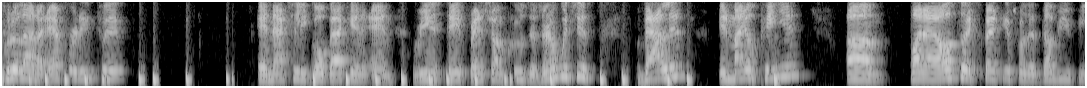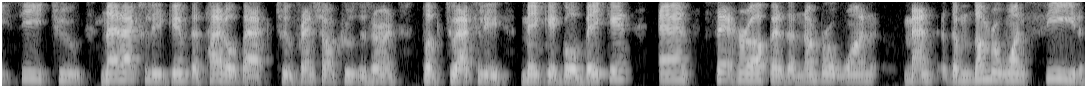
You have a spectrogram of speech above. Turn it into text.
put a lot of effort into it and actually go back and, and reinstate Franchon Cruz Azerna, which is valid in my opinion. Um, but I also expected for the WBC to not actually give the title back to Franchon Cruz Azerna, but to actually make it go vacant and set her up as a number one man, the number one seed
